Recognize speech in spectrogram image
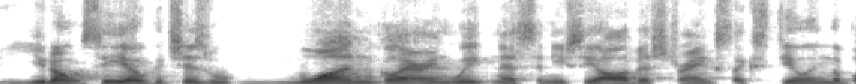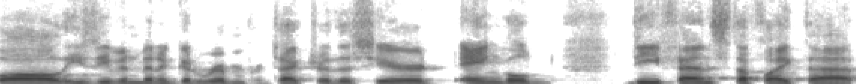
you don't see Jokic's one glaring weakness and you see all of his strengths like stealing the ball. He's even been a good rim protector this year, angled defense, stuff like that.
